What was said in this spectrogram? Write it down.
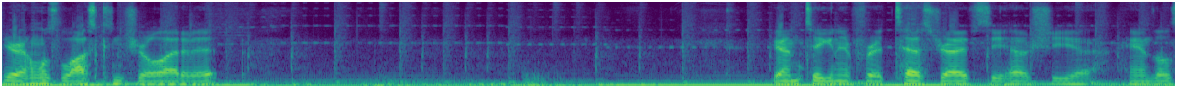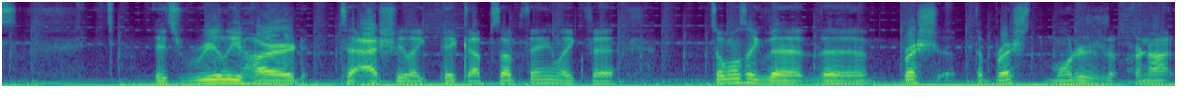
Here I almost lost control out of it. Yeah, I'm taking it for a test drive see how she uh, handles it's really hard to actually like pick up something like the it's almost like the the brush the brush motors are not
